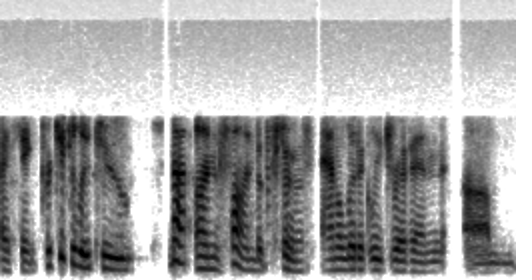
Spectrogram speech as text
I think particularly to not unfun but sort of analytically driven um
